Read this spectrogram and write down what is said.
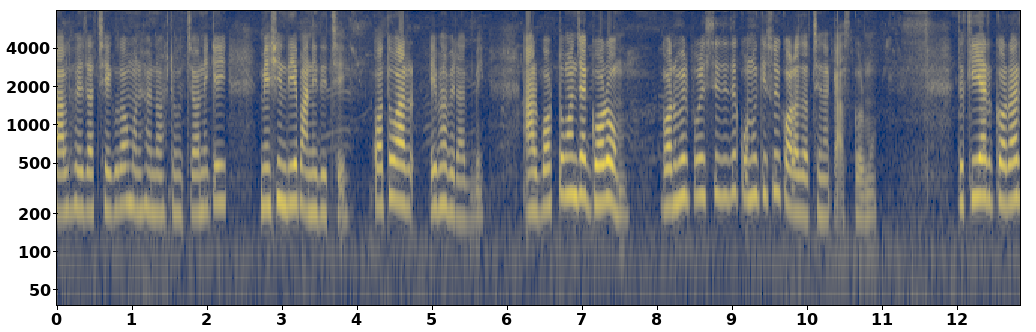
লাল হয়ে যাচ্ছে, এগুলোও মনে হয় নষ্ট হচ্ছে। অনেকেই মেশিন দিয়ে পানি দিচ্ছে, কত আর এভাবে রাখবে? আর বর্তমান যা গরম, গরমের পরিস্থিতিতে কোনো কিছুই করা যাচ্ছে না কাজকর্ম। তো কী আর করার?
